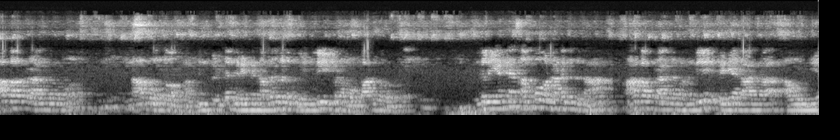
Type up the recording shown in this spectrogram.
ஆகார் ராகமும் நாபோத்தம் அப்படின்னு சொல்லிட்டு அந்த ரெண்டு நபர்களை குறித்து இப்போ நம்ம பார்க்குறோம் இதில் என்ன சம்பவம் நடக்குதுன்னா ஆகா ராஜன் வந்து பெரிய ராஜா அவருடைய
